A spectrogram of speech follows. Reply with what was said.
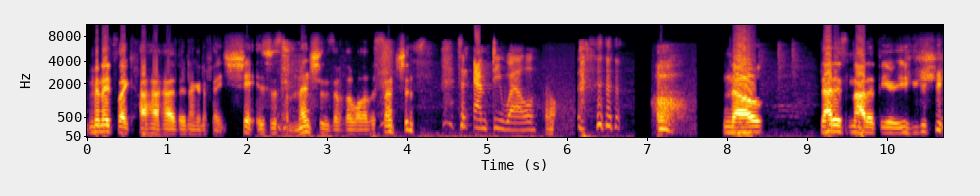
Midnight's like, ha ha ha, they're not gonna find shit. It's just the mentions of the Well of Ascension. It's an empty well. No, that is not a theory.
